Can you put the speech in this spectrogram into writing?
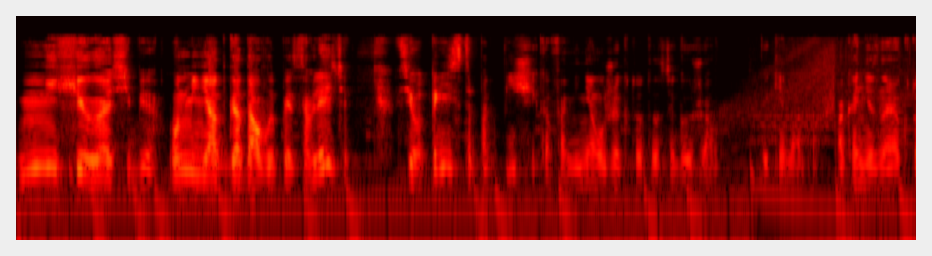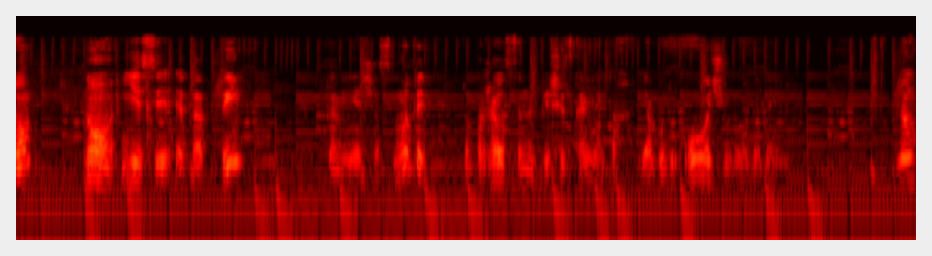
Нихера себе. Он меня отгадал, вы представляете? Всего 300 подписчиков, а меня уже кто-то загружал. Докинатор. Пока не знаю кто. Но если это ты, кто меня сейчас смотрит, то, пожалуйста, напиши в комментах. Я буду очень благодарен. Ну,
